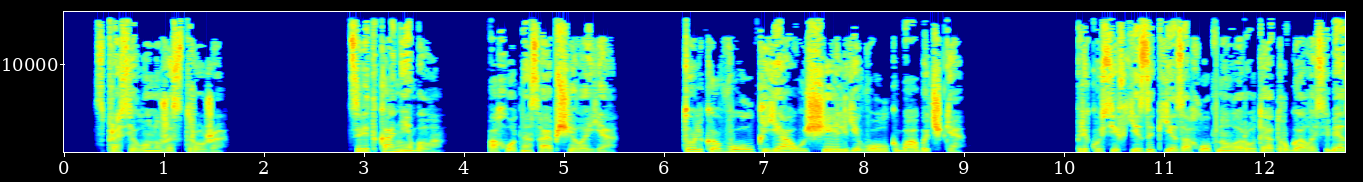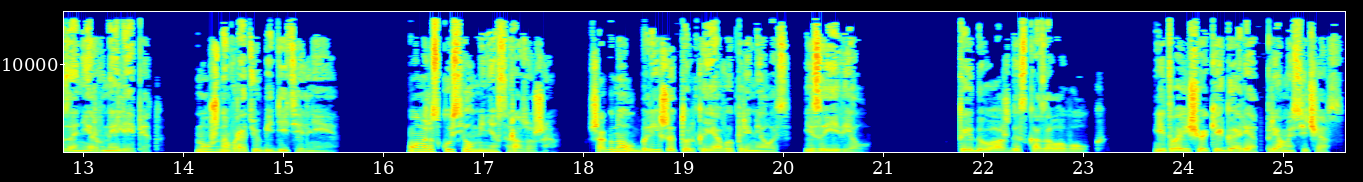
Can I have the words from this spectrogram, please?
— спросил он уже строже. «Цветка не было», — охотно сообщила я. «Только волк, я, ущелье, волк, бабочки. Прикусив язык, я захлопнула рот и отругала себя за нервный лепет. Нужно врать убедительнее. Он раскусил меня сразу же. Шагнул ближе, только я выпрямилась и заявил. «Ты дважды», — сказала волк. «И твои щеки горят прямо сейчас».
